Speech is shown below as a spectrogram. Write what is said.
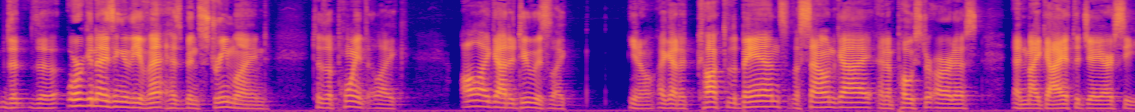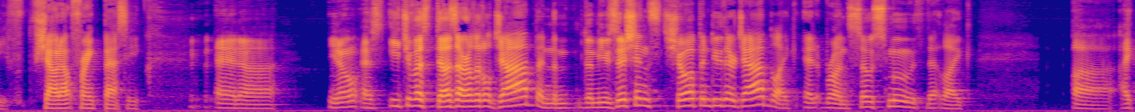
the the organizing of the event has been streamlined to the point that like all I got to do is like, you know, I got to talk to the bands, the sound guy, and a poster artist, and my guy at the JRC. Shout out Frank Bessie, and uh, you know, as each of us does our little job, and the the musicians show up and do their job, like it runs so smooth that like uh, I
